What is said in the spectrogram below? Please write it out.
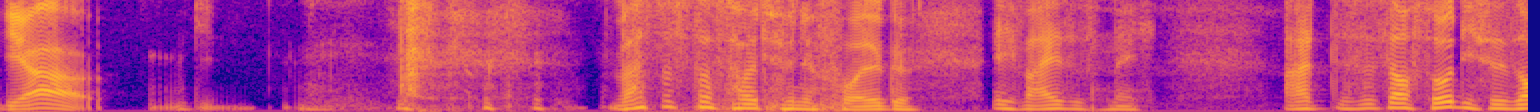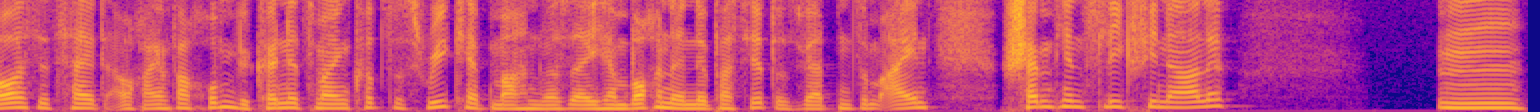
Ja. Was ist das heute für eine Folge? Ich weiß es nicht. Aber das ist auch so, die Saison ist jetzt halt auch einfach rum. Wir können jetzt mal ein kurzes Recap machen, was eigentlich am Wochenende passiert ist. Wir hatten zum einen Champions League-Finale mm,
